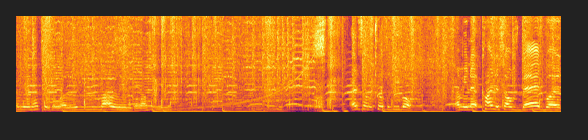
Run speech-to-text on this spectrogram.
I mean, I take the leather. Not really anything else in here. I just want to kill some people. I mean, that kind of sounds bad, but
